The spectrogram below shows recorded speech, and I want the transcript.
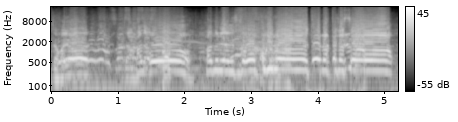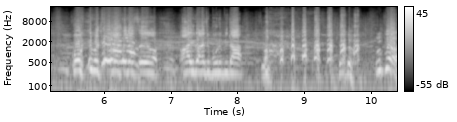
자 과연 자 하늘 오 하늘을 향해서 오 포기몬 대박 터졌어요. 포기몬 대박 터졌어요. 아 이거 아직 모릅니다. 울프야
